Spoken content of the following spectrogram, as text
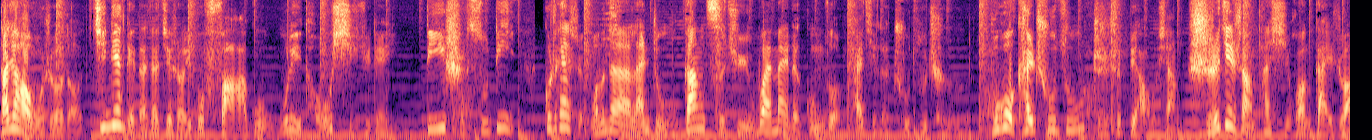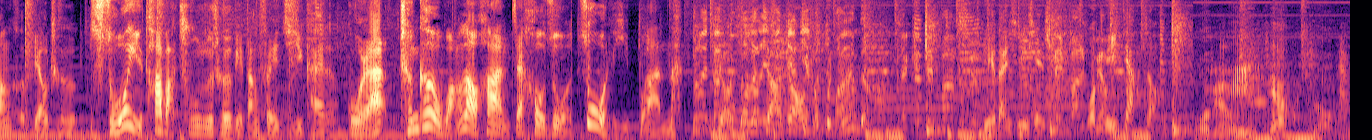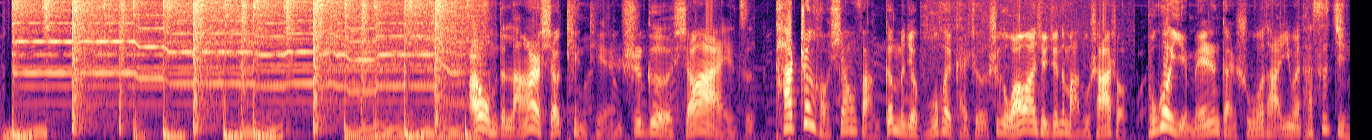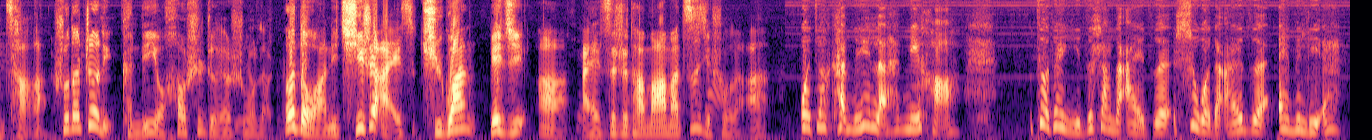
大家好，我是阿斗，今天给大家介绍一部法国无厘头喜剧电影《的士速递》。故事开始，我们的男主刚辞去外卖的工作，开启了出租车。不过开出租只是表象，实际上他喜欢改装和飙车，所以他把出租车给当飞机开了。果然，乘客王老汉在后座坐立不安呐。吊销了驾照可不值得。别担心，先生，我没驾照。而我们的男二小甜甜是个小矮子，他正好相反，根本就不会开车，是个完完全全的马路杀手。不过也没人敢说他，因为他是警察。说到这里，肯定有好事者要说了：“阿斗啊，你歧视矮子，取关！别急啊，矮子是他妈妈自己说的啊。”我叫卡米拉，你好。坐在椅子上的矮子是我的儿子艾米丽安，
